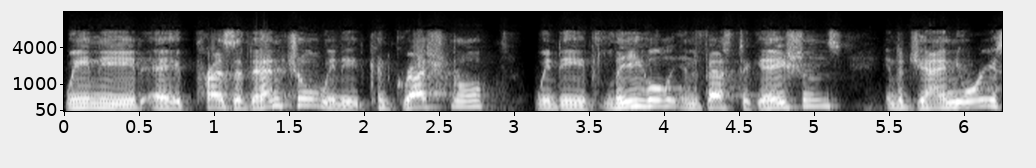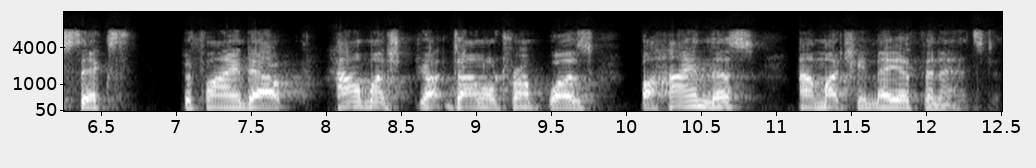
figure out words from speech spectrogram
We need a presidential, we need congressional, we need legal investigations into January 6th to find out how much Donald Trump was behind this, how much he may have financed it.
